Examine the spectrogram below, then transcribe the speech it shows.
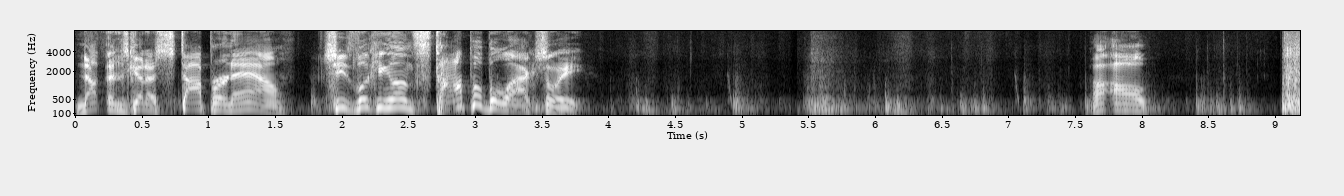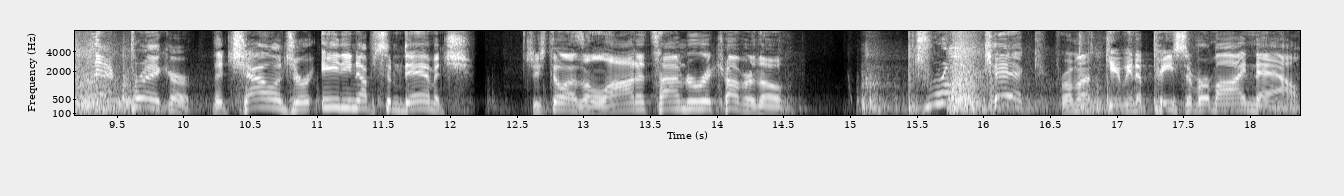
Nothing's gonna stop her now. She's looking unstoppable, actually. Uh-oh. Neck breaker. The challenger eating up some damage. She still has a lot of time to recover, though. Drop kick. From a Giving a piece of her mind now.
